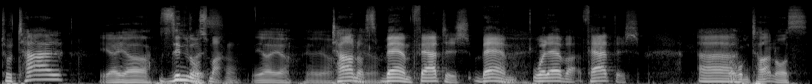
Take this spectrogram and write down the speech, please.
total ja, ja, sinnlos machen. Ja, ja, ja, ja. Thanos, ja, bam, fertig, bam, whatever, fertig. Äh, Warum Thanos?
